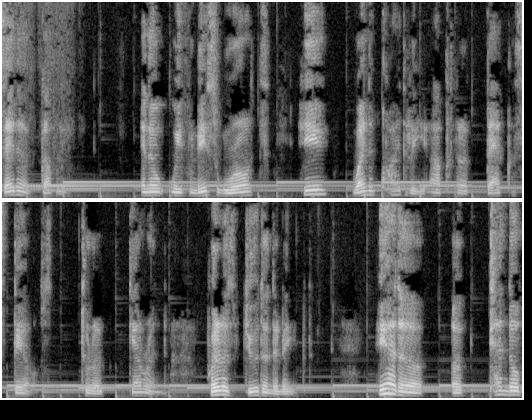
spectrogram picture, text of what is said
said the goblin, and with these words he went quietly up the back stairs to the garret where the student lived. He had a, a candle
